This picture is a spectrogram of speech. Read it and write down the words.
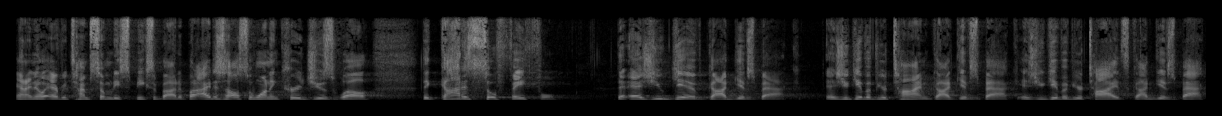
And I know every time somebody speaks about it, but I just also want to encourage you as well that God is so faithful that as you give, God gives back. As you give of your time, God gives back. As you give of your tithes, God gives back.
